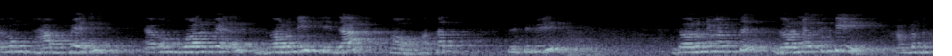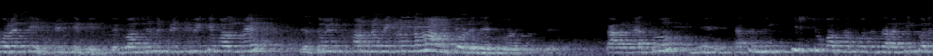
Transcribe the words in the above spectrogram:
এবং ভাববেন এবং বলবেন ধরনী দিদা হও। অর্থাৎ পৃথিবী ধরনী মাত্রে ধরনী অর্থ কি? আমরা তো পড়েছি পৃথিবী। তুই বলছে যে পৃথিবীকে বলবে? যে তুমি খণ্ড বিখণ্ড হও আমি চলে যাই তোমার কাছে কারণ এত এত নিকৃষ্ট কথার মধ্যে তারা কি করে?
